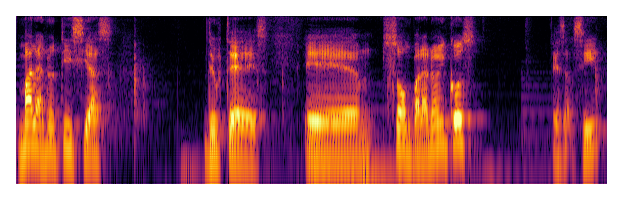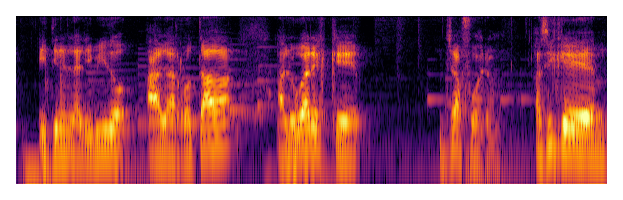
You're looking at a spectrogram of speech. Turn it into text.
malas noticias de ustedes. son paranoicos, es así, y tienen la libido agarrotada a lugares que ya fueron. Así que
